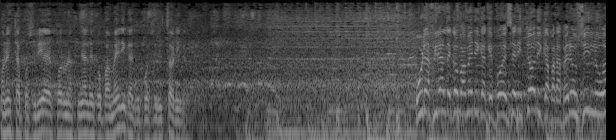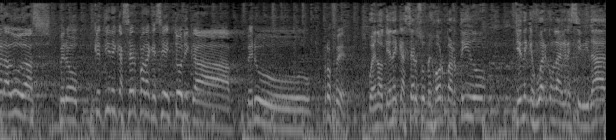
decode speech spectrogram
con esta posibilidad de jugar una final de Copa América que puede ser histórica. Una final de Copa América que puede ser histórica para Perú, sin lugar a dudas. Pero, ¿qué tiene que hacer para que sea histórica Perú, profe? Bueno, tiene que hacer su mejor partido, tiene que jugar con la agresividad,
